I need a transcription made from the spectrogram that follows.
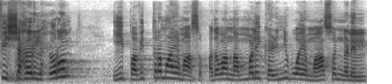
ഫി ഷഹറിൽ ഹുറും. ഈ പവിത്രമായ മാസം അഥവാ നമ്മൾ ഈ കഴിഞ്ഞുപോയ മാസങ്ങളിൽ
